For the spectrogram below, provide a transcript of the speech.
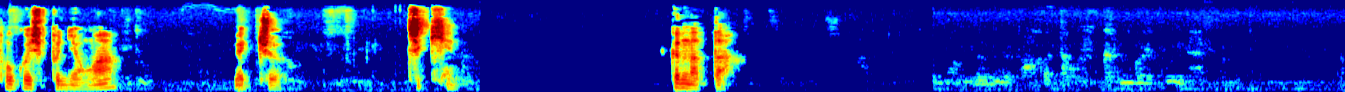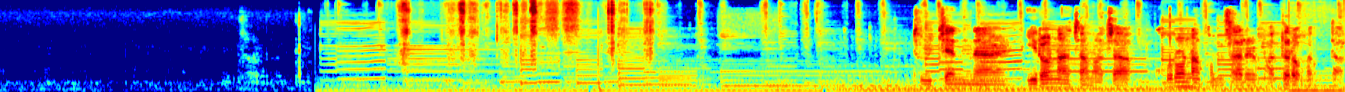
보고 싶은 영화, 맥주, 치킨. 끝났다. 둘째 날 일어나자마자 코로나 검사를 받으러 갔다.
